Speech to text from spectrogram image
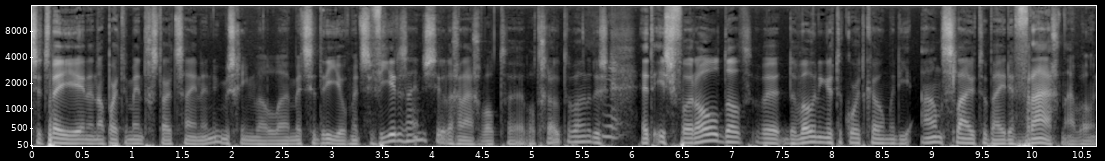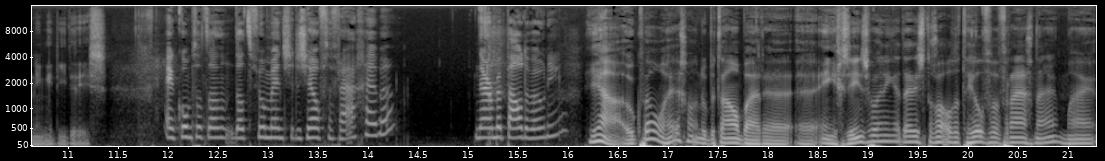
z'n tweeën in een appartement gestart zijn en nu misschien wel eh, met z'n drieën of met z'n vieren zijn. Dus die willen graag wat, eh, wat groter wonen. Dus ja. het is vooral dat we de woningen tekort komen die aansluiten bij de vraag naar woningen die er is. En komt dat dan dat veel mensen dezelfde vraag hebben? Naar een bepaalde woning? Ja, ook wel. Hè? Gewoon de betaalbare eh eengezinswoningen, daar is nog altijd heel veel vraag naar. Maar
